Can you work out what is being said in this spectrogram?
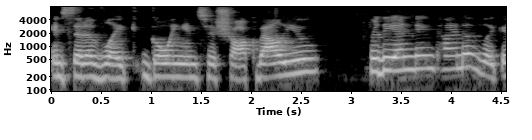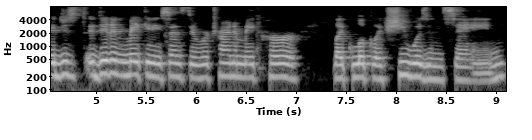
instead of like going into shock value for the ending, kind of. Like, I just, it didn't make any sense. They were trying to make her like look like she was insane.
